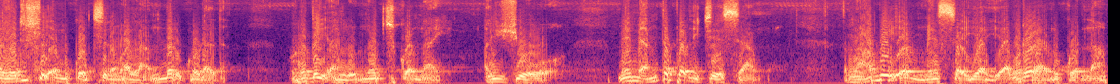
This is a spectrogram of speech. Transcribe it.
ఆ ఎరుషులేముకు వచ్చిన వాళ్ళందరూ కూడా హృదయాలు నొచ్చుకున్నాయి. అయ్యో మేము ఎంత పని చేశాం? రాబోయే మెస్ అయ్యా ఎవరో అనుకున్నాం.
